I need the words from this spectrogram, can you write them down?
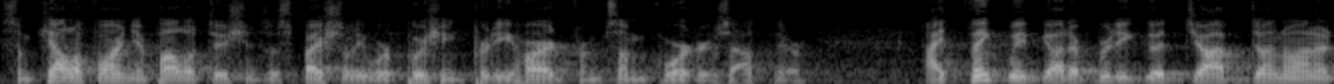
Some California politicians, especially, were pushing pretty hard from some quarters out there. I think we've got a pretty good job done on it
